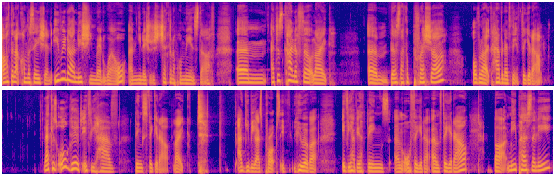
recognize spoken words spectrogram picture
after that conversation, even though I knew she meant well and, you know, she was just checking up on me and stuff, um, I just kind of felt like um, there's like a pressure of like having everything figured out. Like it's all good if you have things figured out. Like I give you guys props if whoever if you have your things um, all figured out um, figured out. But me personally,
